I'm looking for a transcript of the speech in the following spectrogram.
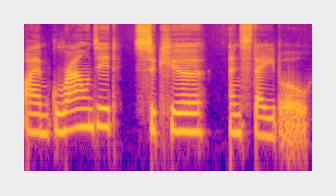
I am grounded, secure, and stable.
